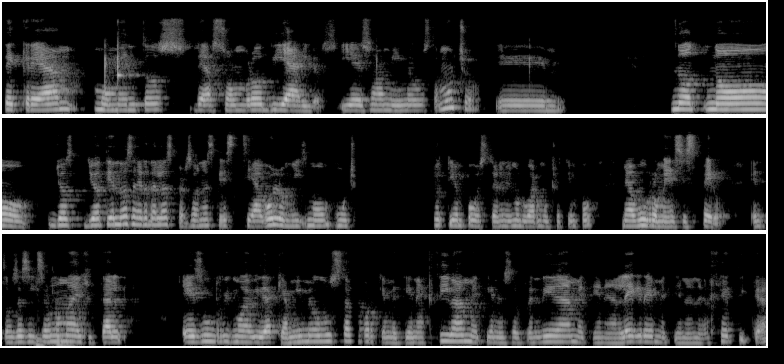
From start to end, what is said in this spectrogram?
te crea momentos de asombro diarios, y eso a mí me gusta mucho. Eh, no, no, yo, yo tiendo a ser de las personas que si hago lo mismo mucho tiempo o estar en el mismo lugar mucho tiempo, me aburro, me desespero. Entonces el ser nómada digital es un ritmo de vida que a mí me gusta porque me tiene activa, me tiene sorprendida, me tiene alegre, me tiene energética.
